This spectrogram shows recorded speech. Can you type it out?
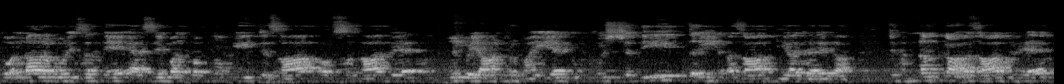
تو اللہ رب العزت نے ایسے بدبختوں کی جزا اور سزا جو ہے وہ بیان فرمائی ہے کہ ان کو شدید ترین عذاب دیا جائے گا۔ جہنم کا عذاب ہے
